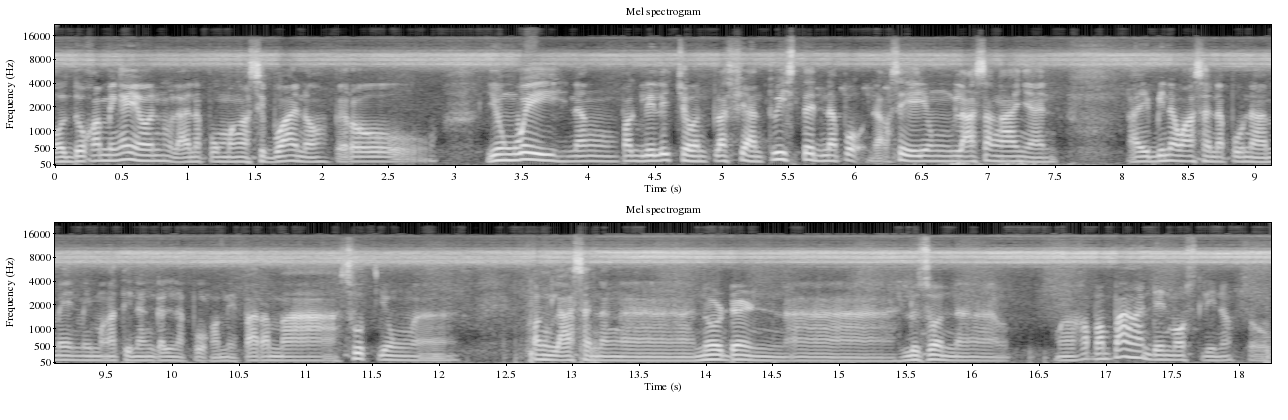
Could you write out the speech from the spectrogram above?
Although kami ngayon wala na pong mga Cebuano pero yung way ng paglilitsyon plus yan twisted na po kasi yung lasa nga niyan ay binawasan na po namin may mga tinanggal na po kami para ma-suit yung uh, panglasa ng uh, northern uh, Luzon na mga kapampangan din mostly no. So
